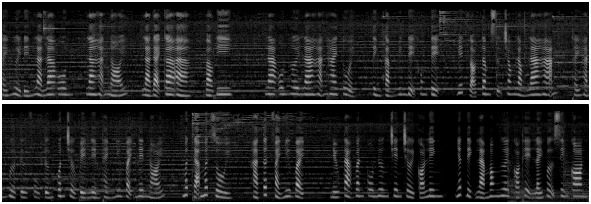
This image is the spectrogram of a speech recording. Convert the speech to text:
Thấy người đến là La Ôn, La Hãn nói, là đại ca à, vào đi. La Ôn hơi La Hãn 2 tuổi, tình cảm huynh đệ không tệ, biết rõ tâm sự trong lòng La Hãn, thấy hắn vừa từ phủ tướng quân trở về liền thành như vậy nên nói, mất đã mất rồi, hà tất phải như vậy. Nếu Tạ vân cô nương trên trời có linh, nhất định là mong ngươi có thể lấy vợ sinh con,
